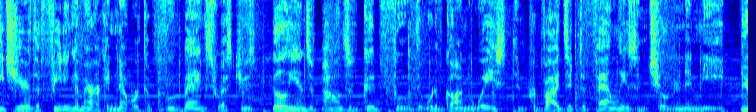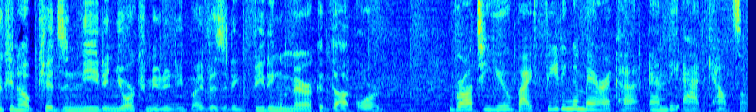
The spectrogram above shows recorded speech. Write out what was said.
Each year, the Feeding America network of food banks rescues billions of pounds of good food that would have gone to waste and provides it to families and children in need. You can help kids in need in your community by visiting feedingamerica.org. Brought to you by Feeding America and the Ad Council.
